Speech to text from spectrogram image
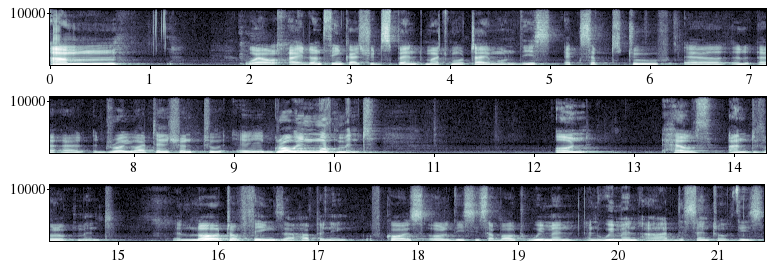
Um, well, I don't think I should spend much more time on this, except to uh, uh, uh, draw your attention to a growing movement on health and development. A lot of things are happening. Of course, all this is about women, and women are at the center of this.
